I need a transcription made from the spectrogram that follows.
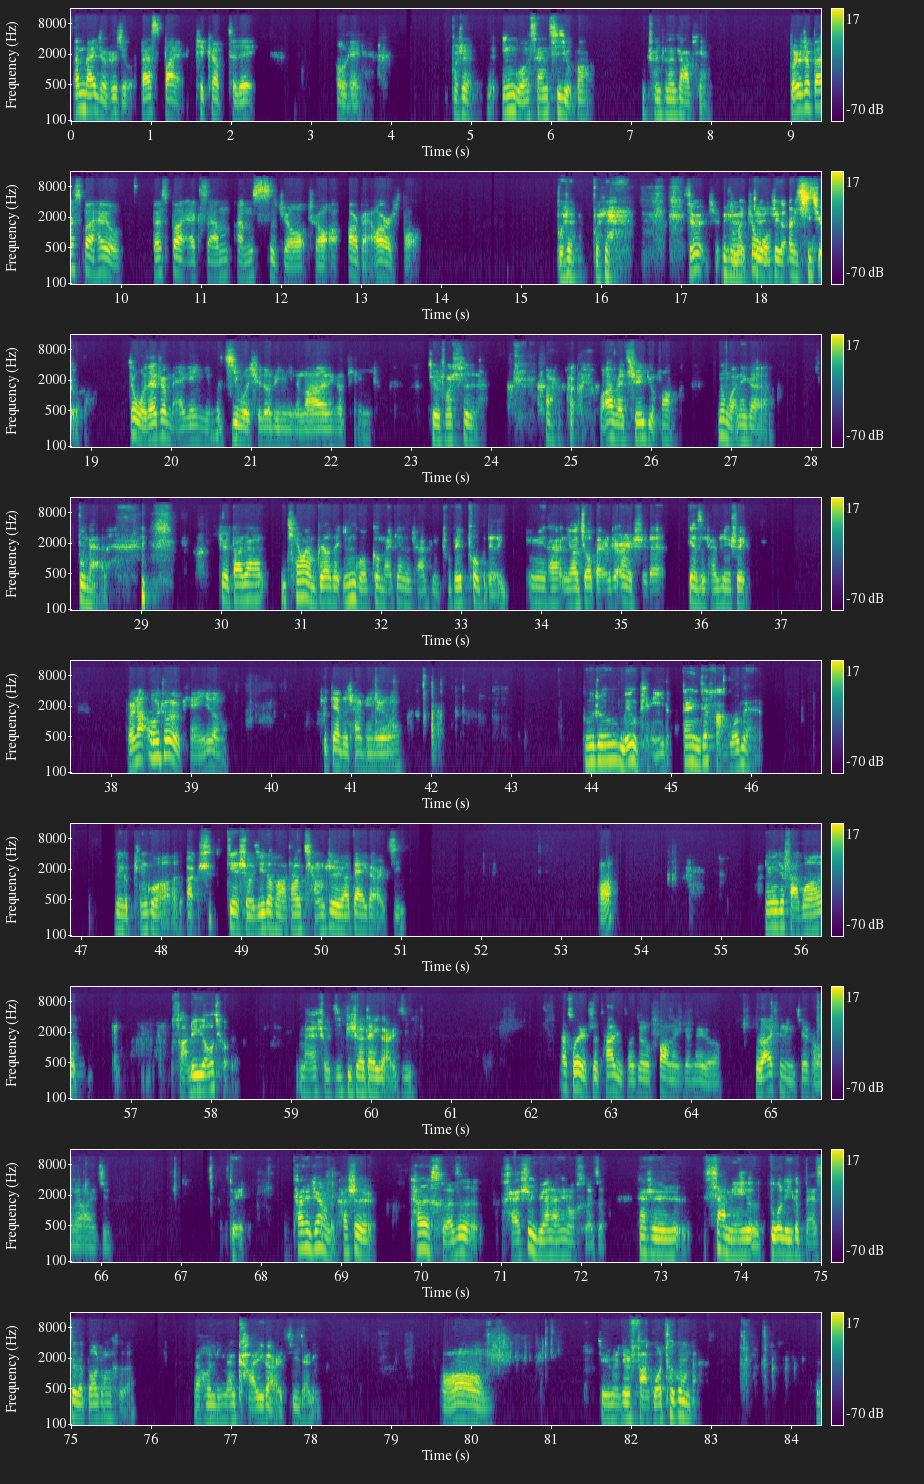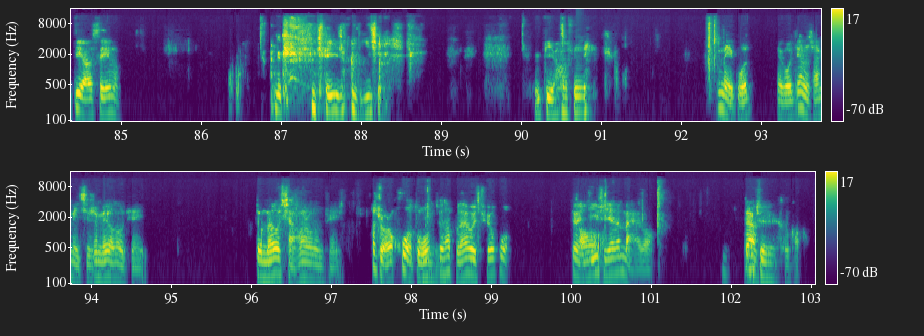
三百九十九，Best Buy Pick Up Today。OK，不是英国三七九磅，纯纯的诈骗。不是这 Best Buy 还有 Best Buy XM M 四只要只要二二百二十刀，不是不是，其实为什么这我这这个二七九？就我在这买给你，我寄过去都比你他妈的那个便宜。就是说是的，二我二百七十九放，那我那个不买了。就是大家千万不要在英国购买电子产品，除非迫不得已，因为它你要交百分之二十的电子产品税。不是那欧洲有便宜的吗？就电子产品这种，欧洲没有便宜的，但是你在法国买那个苹果耳是电手机的话，它要强制要带一个耳机啊，因为这法国法律要求的，买手机必须要带一个耳机。那所以是它里头就放了一个那个 Lightning 接口的耳机。对，它是这样的，它是它的盒子还是原来那种盒子，但是下面又多了一个白色的包装盒，然后里面卡一个耳机在里面，哦，就是就是法国特供版，DLC 嘛。你 可以可以这样理解。，DLC，美国美国电子产品其实没有那么便宜，就没有想象中那么便宜。它主要是货多，嗯就它不太会缺货，对，哦第一时间能买到。但是很好。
